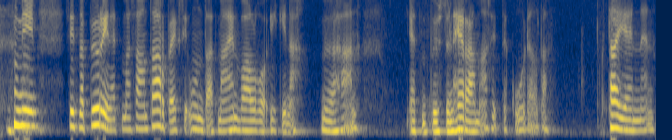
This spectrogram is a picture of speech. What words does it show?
niin sitten mä pyrin, että mä saan tarpeeksi unta, että mä en valvo ikinä myöhään, että mä pystyn heräämään sitten kuudelta tai ennen.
